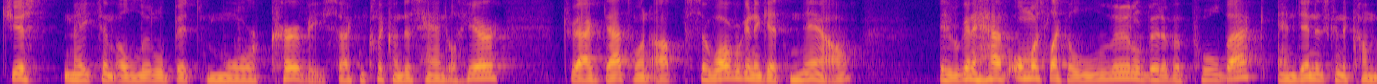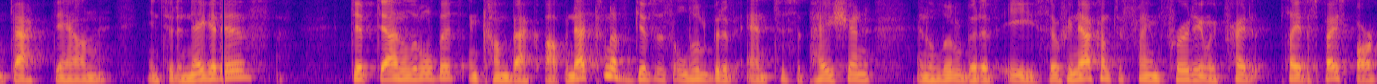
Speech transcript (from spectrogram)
just make them a little bit more curvy. So I can click on this handle here, drag that one up. So what we're gonna get now is we're gonna have almost like a little bit of a pullback and then it's gonna come back down into the negative dip down a little bit and come back up. And that kind of gives us a little bit of anticipation and a little bit of ease. So if we now come to frame 30 and we play, the spacebar,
